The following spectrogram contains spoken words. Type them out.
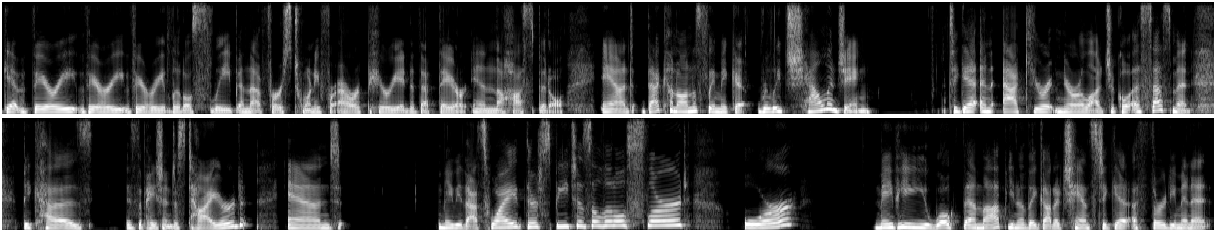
get very, very, very little sleep in that first 24 hour period that they are in the hospital. And that can honestly make it really challenging to get an accurate neurological assessment because is the patient just tired and maybe that's why their speech is a little slurred? Or maybe you woke them up, you know, they got a chance to get a 30 minute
